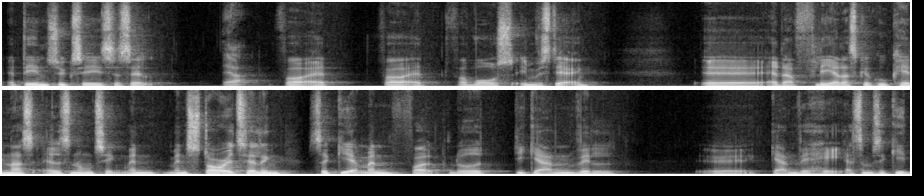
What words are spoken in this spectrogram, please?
At det er en succes i sig selv? Ja. For, at, for, at, for vores investering? Øh, er der flere, der skal kunne kende os? Alle sådan nogle ting. Men, men storytelling, så giver man folk noget, de gerne vil, øh, gerne vil have. Altså man skal give,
